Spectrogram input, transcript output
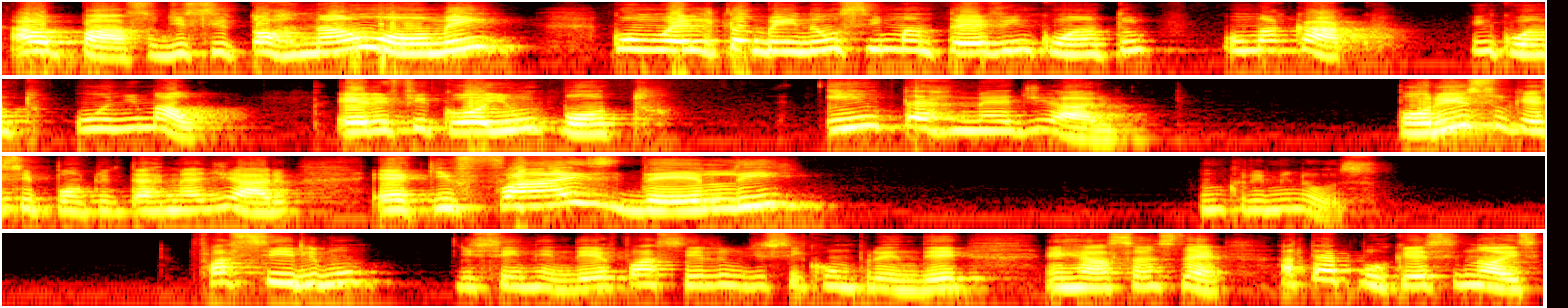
ao passo de se tornar um homem, como ele também não se manteve enquanto um macaco, enquanto um animal. Ele ficou em um ponto intermediário. Por isso que esse ponto intermediário é que faz dele um criminoso. Facílimo de se entender, facílimo de se compreender em relação a ideia. Até porque, se nós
